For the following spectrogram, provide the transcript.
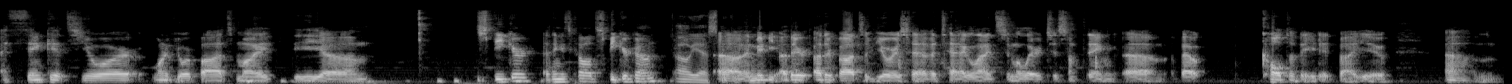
I think it's your one of your bots, Mike, the um, speaker. I think it's called speaker cone. Oh yes, uh, and maybe other other bots of yours have a tagline similar to something um, about cultivated by you. Um,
